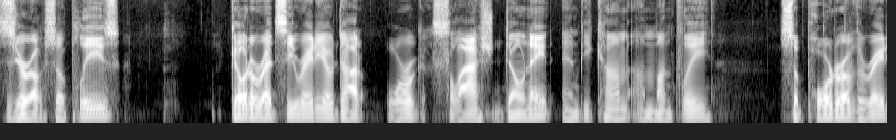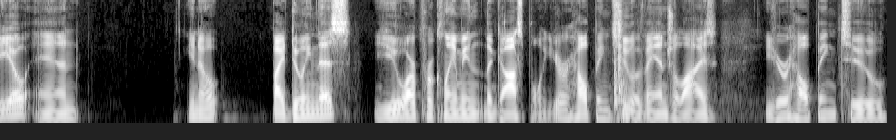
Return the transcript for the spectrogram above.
zero. So please go to redsearadio.org slash donate and become a monthly supporter of the radio. And, you know, by doing this, you are proclaiming the gospel. You're helping to evangelize. You're helping to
